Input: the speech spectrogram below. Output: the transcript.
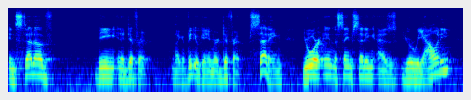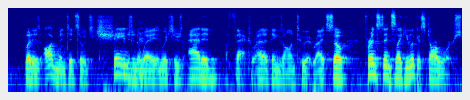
instead of being in a different, like a video game or a different setting, you're in the same setting as your reality, but is augmented. So it's changed in a way in which there's added effects or added things onto it, right? So, for instance, like you look at Star Wars,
